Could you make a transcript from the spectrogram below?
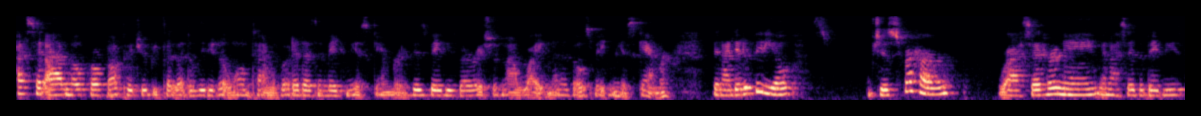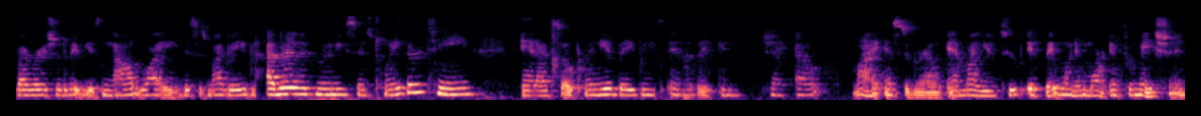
I said I have no profile picture because I deleted it a long time ago. That doesn't make me a scammer. This baby's biracial, not white. None of those make me a scammer. Then I did a video just for her where I said her name and I said the baby is biracial, the baby is not white, this is my baby. I've been in the community since 2013 and I've sold plenty of babies and they can check out my Instagram and my YouTube if they wanted more information.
